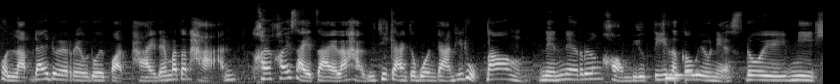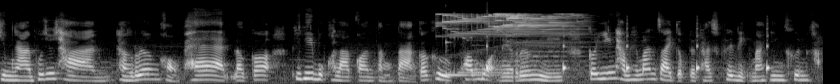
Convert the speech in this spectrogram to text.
ผลลัพธ์ได้โดยเร็วโดยปลอดภัยได้มาตรฐาน ค่อยๆ ใส่ใจและหาวิธีการกระบวนการที่ถูกต้อง เน้นในเรื่องของ beauty แล้วก็ wellness โดยมีทีมงานผู้เชี่ยวชาญทั้งเรื่องของแพทย์ แล้วก็พี่ๆบุคลากรต่างๆ ก็คือความบอดในเรื่องนี้ ก็ยิ่งทำให้มั่นใจกับ The Touch Clinic มากยิ่งขึ้นค่ะ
